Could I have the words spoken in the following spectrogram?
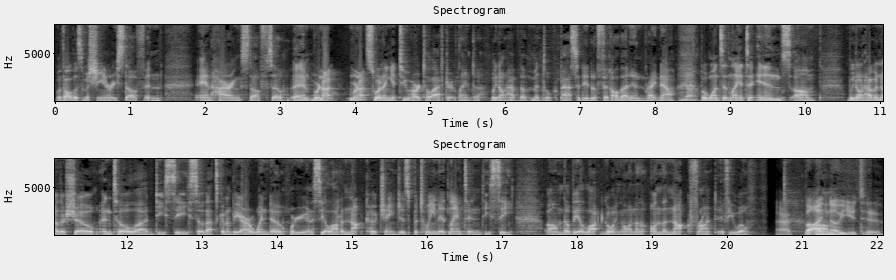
with all this machinery stuff and and hiring stuff. So and we're not we're not sweating it too hard till after Atlanta. We don't have the mental capacity to fit all that in right now. No. But once Atlanta ends, um, we don't have another show until uh, DC. So that's going to be our window where you're going to see a lot of Nock code changes between Atlanta and DC. Um, there'll be a lot going on on the Nock front, if you will. Right. But I know you two,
